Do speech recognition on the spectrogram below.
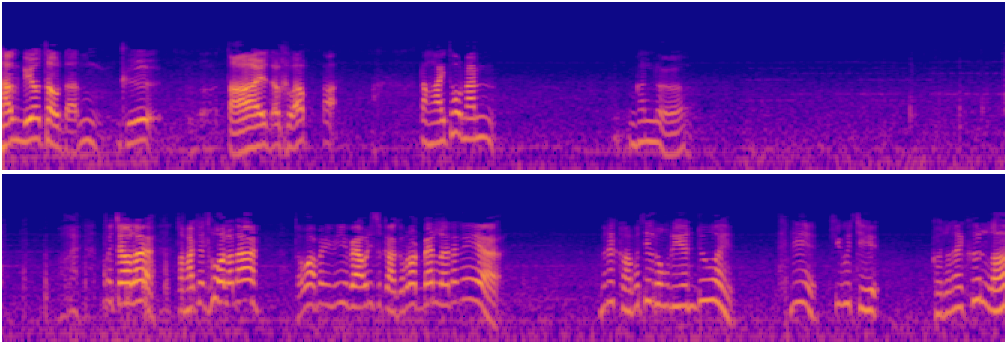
ทางเดียวเท่านั้น คือ ตายนะครับ ตายเท่านั้นงั้นเหรอ ไม่เจอเลยต้องหาจนทั่วแล้วนะ แต่ว่าไม่มีแววนิสกากับรถเบนซ์เลยนะเนี่ย ไม่ได้กลับมาที่โรงเรียนด้วย นี่คิกุจิเกิดอะไรขึ้นเหรอ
